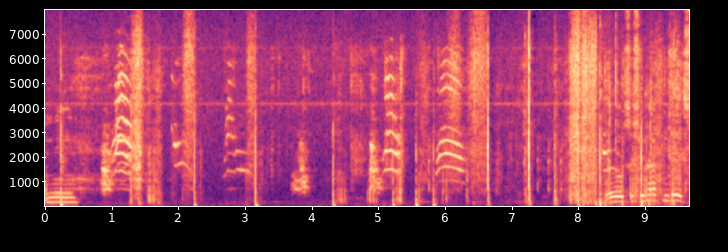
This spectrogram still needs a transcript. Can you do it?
I mean, well, since we're this.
